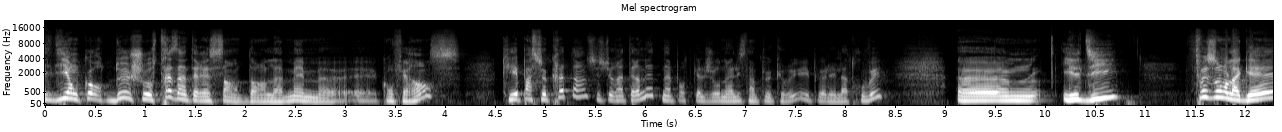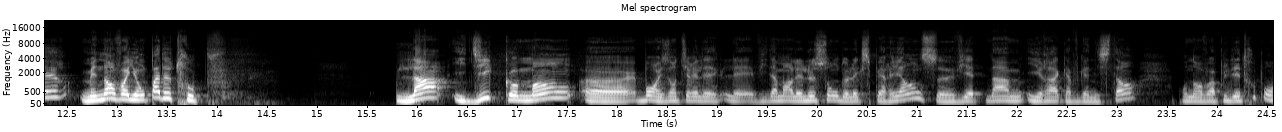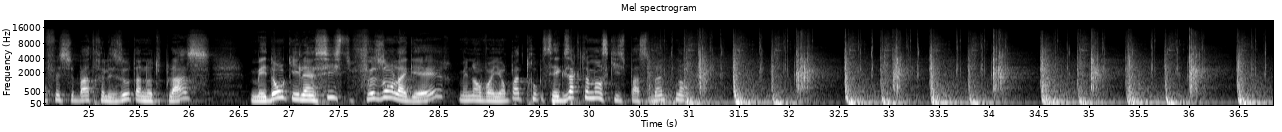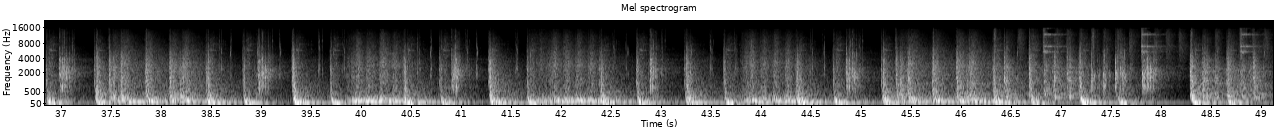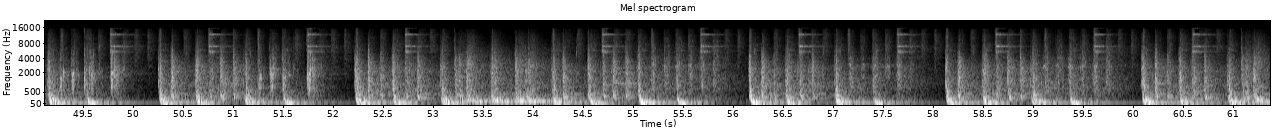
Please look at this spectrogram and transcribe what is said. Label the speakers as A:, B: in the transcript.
A: Il dit encore deux choses très intéressantes dans la même euh, conférence, qui n'est pas secrète, hein, c'est sur Internet, n'importe quel journaliste un peu curieux, il peut aller la trouver. Euh, il dit, faisons la guerre, mais n'envoyons pas de troupes. Là, il dit comment, euh, bon, ils ont tiré évidemment les leçons de l'expérience, Vietnam, Irak, Afghanistan, on n'envoie plus des troupes, on fait se battre les autres à notre place. Mais donc il insiste, faisons la guerre, mais n'envoyons pas de troupes. C'est exactement ce qui se passe maintenant.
